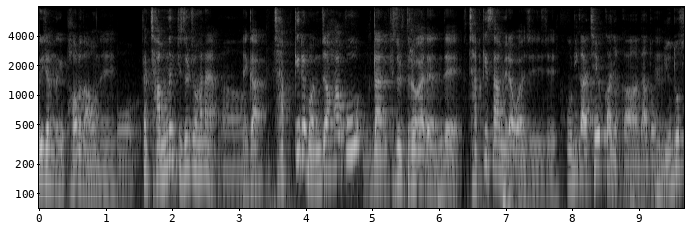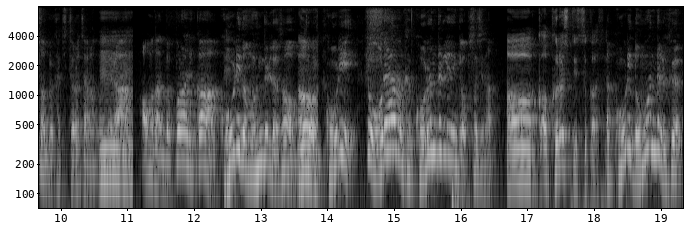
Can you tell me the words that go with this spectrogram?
의 잡는 게 바로 나오네. 뭐 그냥 잡는 기술 중 하나야. 어. 그러니까 잡기를 먼저 하고 그다음에 기술 들어가야 되는데 잡기 싸움이라고 하지 이제. 우리가 체육과니까 나도 음. 유도 수업을 같이 들었잖아 음. 너네랑 어우 난 몇 번 하니까 골이 너무 흔들려서 어. 골이 좀 오래 하면 그 골 흔들리는 게 없어지나? 어, 어 그럴 수도 있을 것 같아. 나 골이 너무 흔들려 그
